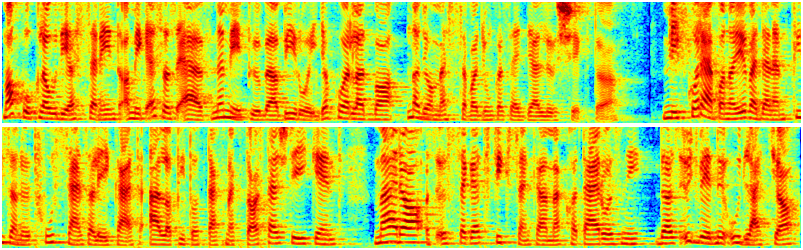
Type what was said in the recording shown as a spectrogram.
Makó Klaudia szerint, amíg ez az elv nem épül be a bírói gyakorlatba, nagyon messze vagyunk az egyenlőségtől. Míg korábban a jövedelem 15-20%-át állapították meg tartásdíjként, Mára az összeget fixen kell meghatározni, de az ügyvédnő úgy látja,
